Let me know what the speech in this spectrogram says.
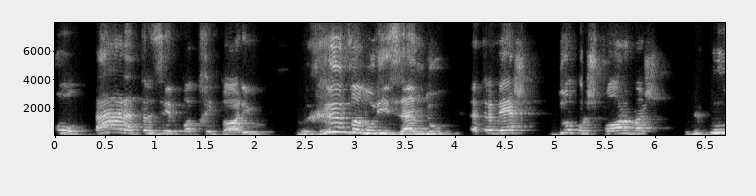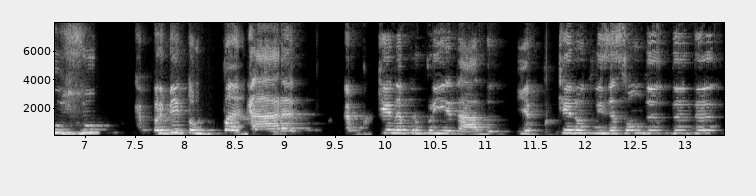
voltar a trazer para o território, revalorizando através de outras formas de uso que permitam pagar a pequena propriedade e a pequena utilização de, de, de,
